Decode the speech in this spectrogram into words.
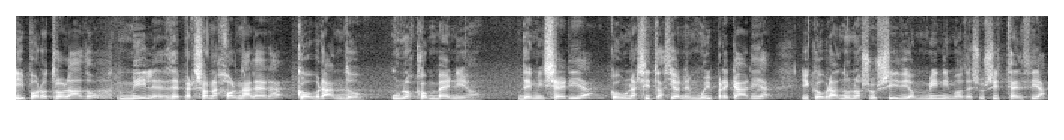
y por otro lado, miles de personas jornaleras cobrando unos convenios de miseria, con unas situaciones muy precarias y cobrando unos subsidios mínimos de subsistencia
